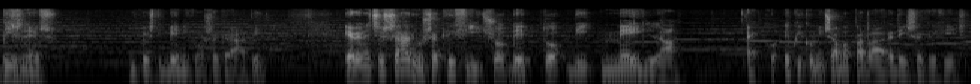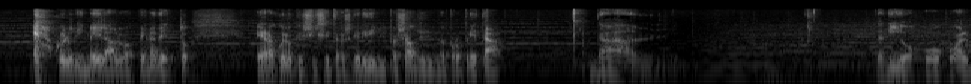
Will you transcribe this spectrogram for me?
business di questi beni consacrati, era necessario un sacrificio detto di Meila. Ecco, e qui cominciamo a parlare dei sacrifici. quello di Meila, l'ho appena detto, era quello che si, si trasgrediva il passaggio di una proprietà da, da Dio o, o, al,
